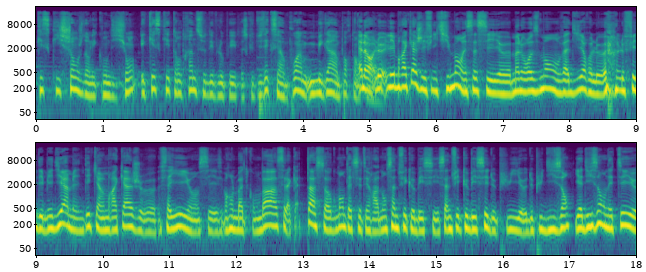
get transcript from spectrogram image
Qu'est-ce qui change dans les conditions et qu'est-ce qui est en train de se développer? Parce que tu disais que c'est un point méga important. Alors, les braquages, effectivement, et ça c'est euh, malheureusement, on va dire, le, le, fait des médias, mais dès qu'il y a un braquage, euh, ça y est, hein, c'est vraiment le bas de combat, c'est la cata, ça augmente, etc. Non, ça ne fait que baisser. Ça ne fait que baisser depuis, euh, depuis 10 ans. Il y a 10 ans, on était,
